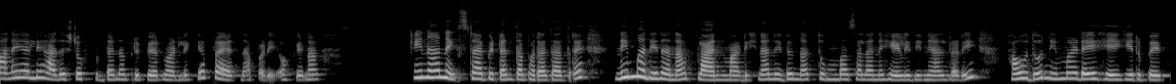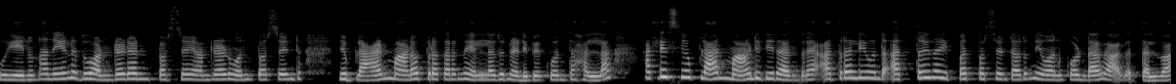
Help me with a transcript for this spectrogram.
ಮನೆಯಲ್ಲಿ ಆದಷ್ಟು ಫುಡ್ಡನ್ನು ಪ್ರಿಪೇರ್ ಮಾಡಲಿಕ್ಕೆ ಪ್ರಯತ್ನ ಪಡಿ ಓಕೆನಾ ಇನ್ನು ನೆಕ್ಸ್ಟ್ ಹ್ಯಾಬಿಟ್ ಅಂತ ಬರೋದಾದರೆ ನಿಮ್ಮ ದಿನನ ಪ್ಲ್ಯಾನ್ ಮಾಡಿ. ನಾನು ಇದನ್ನು ತುಂಬ ಸಲನೇ ಹೇಳಿದ್ದೀನಿ ಆಲ್ರೆಡಿ ಹೌದು, ನಿಮ್ಮ ಡೇ ಹೇಗಿರಬೇಕು, ಏನು? ನಾನು ಹೇಳೋದು hundred and percent hundred one percent ನೀವು ಪ್ಲ್ಯಾನ್ ಮಾಡೋ ಪ್ರಕಾರನೇ ಎಲ್ಲದೂ ನಡಿಬೇಕು ಅಂತ ಅಲ್ಲ. ಅಟ್ಲೀಸ್ಟ್ ನೀವು ಪ್ಲ್ಯಾನ್ ಮಾಡಿದ್ದೀರ ಅಂದರೆ ಅದರಲ್ಲಿ ಒಂದು ಹತ್ತರಿಂದ ಇಪ್ಪತ್ತು ಪರ್ಸೆಂಟ್ ಆದರೂ ನೀವು ಅಂದ್ಕೊಂಡಾಗ ಆಗುತ್ತಲ್ವಾ?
